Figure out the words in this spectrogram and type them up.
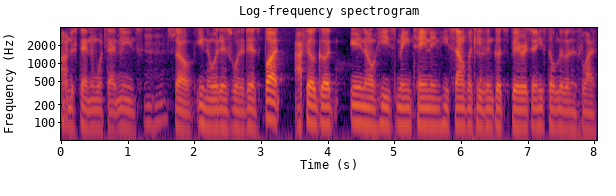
understanding what that means. Mm-hmm. So, you know, it is what it is. But I feel good, you know, he's maintaining, he sounds like he's in good spirits and he's still living his life.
